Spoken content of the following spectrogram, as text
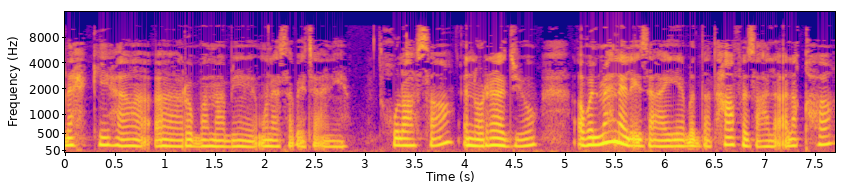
نحكيها آه، ربما بمناسبة تانية. خلاصة أنه الراديو أو المهنة الإذاعية بدها تحافظ على ألقها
